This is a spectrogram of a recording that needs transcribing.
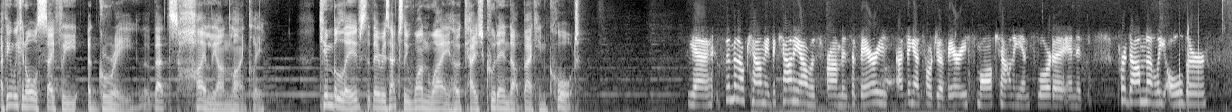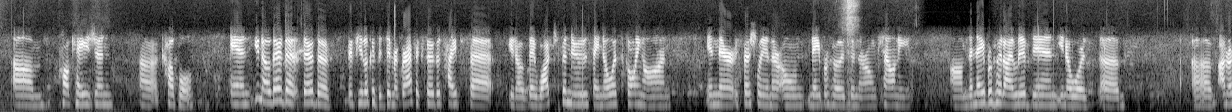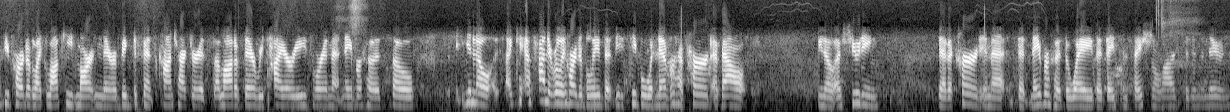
I think we can all safely agree that that's highly unlikely. Kim believes that there is actually one way her case could end up back in court. Yeah, Seminole County, the county I was from, is a very, I think I told you, a very small county in Florida, and it's predominantly older um, Caucasian uh, couples. And you know, they're the they're the if you look at the demographics, they're the types that you know they watch the news, they know what's going on in their, especially in their own neighborhoods, in their own counties. Um, the neighborhood I lived in, you know, was. Uh, uh, I don't know if you've heard of like Lockheed Martin. They're a big defense contractor. It's a lot of their retirees were in that neighborhood. So, you know, I, can't, I find it really hard to believe that these people would never have heard about, you know, a shooting that occurred in that that neighborhood the way that they sensationalized it in the news.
